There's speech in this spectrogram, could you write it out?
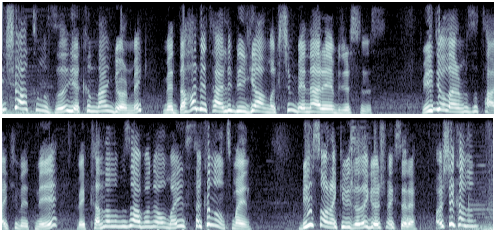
İnşaatımızı yakından görmek ve daha detaylı bilgi almak için beni arayabilirsiniz. Videolarımızı takip etmeyi ve kanalımıza abone olmayı sakın unutmayın. Bir sonraki videoda görüşmek üzere. Hoşçakalın.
